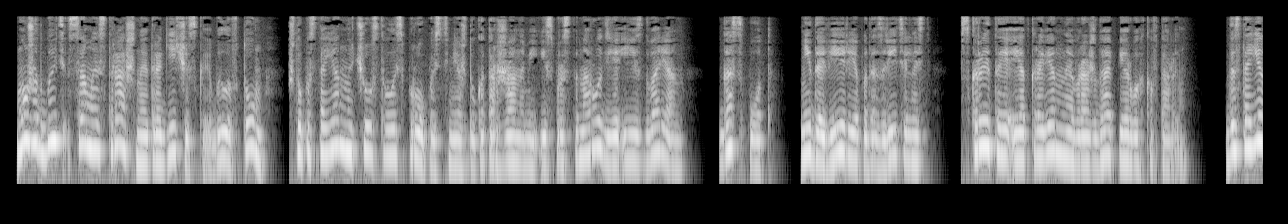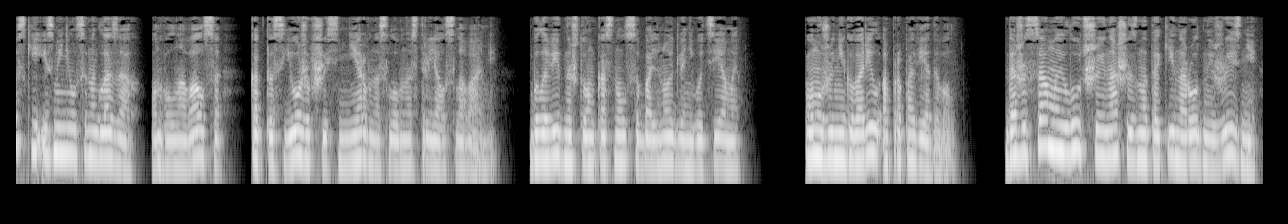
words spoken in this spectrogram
Может быть, самое страшное, трагическое было в том, что постоянно чувствовалась пропасть между каторжанами из простонародья и из дворян, господ, недоверие, подозрительность, скрытая и откровенная вражда первых ко вторым. Достоевский изменился на глазах, он волновался, как-то съежившись нервно, словно стрелял словами. Было видно, что он коснулся больной для него темы. Он уже не говорил, а проповедовал. Даже самые лучшие наши знатоки народной жизни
